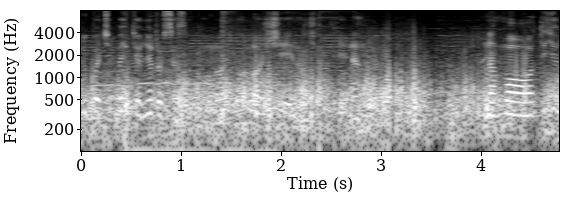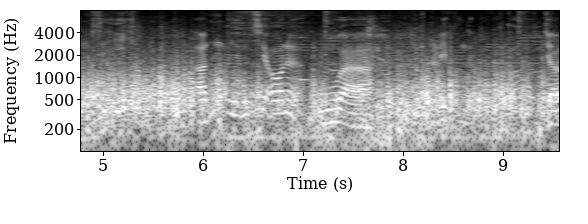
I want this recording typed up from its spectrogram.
lúc bây giờ bây giờ nhớ được sẽ sẽ còn nói họ là gì là gì thế nè nằm mò tí cho nó sẽ à nó là sẽ on nữa à đây không được không có chờ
